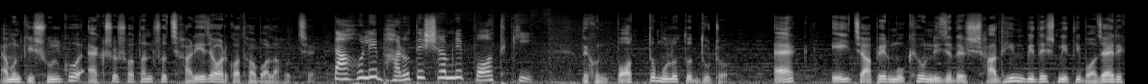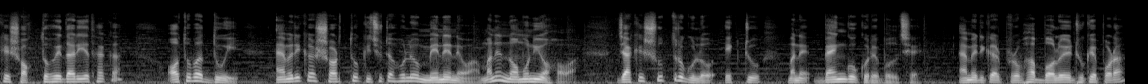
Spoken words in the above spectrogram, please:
এমনকি শুল্ক একশো শতাংশ ছাড়িয়ে যাওয়ার কথাও বলা হচ্ছে। তাহলে ভারতের সামনে পথ কি? দেখুন পথ তো মূলত দুটো। এক এই চাপের মুখেও নিজেদের স্বাধীন বিদেশ নীতি বজায় রেখে শক্ত হয়ে দাঁড়িয়ে থাকা। অথবা দুই আমেরিকার শর্ত কিছুটা হলেও মেনে নেওয়া মানে নমনীয় হওয়া যাকে সূত্রগুলো একটু মানে ব্যঙ্গ করে বলছে। আমেরিকার প্রভাব বলয়ে ঢুকে পড়া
